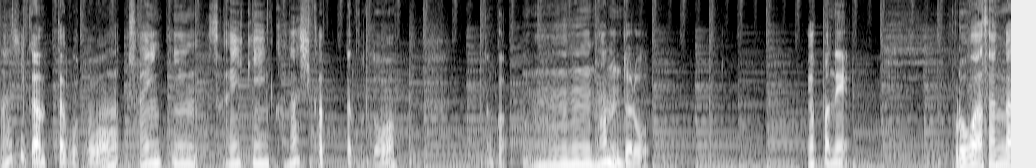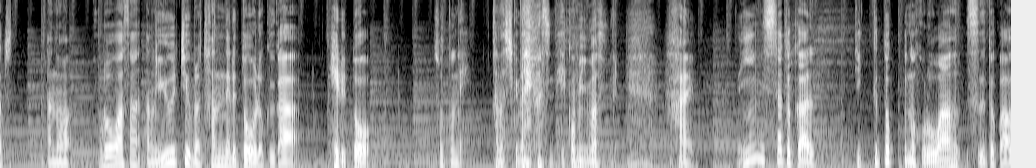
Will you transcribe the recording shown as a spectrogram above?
ー、悲しかったこと？最近、最近悲しかったこと？なんか、うーん、なんだろう。やっぱね、フォロワーさんがちょっと、あの、フォロワーさん、あの、YouTube のチャンネル登録が減ると、ちょっとね、悲しくなりますね。へこみますね。はい。インスタとか TikTok のフォロワー数とか、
